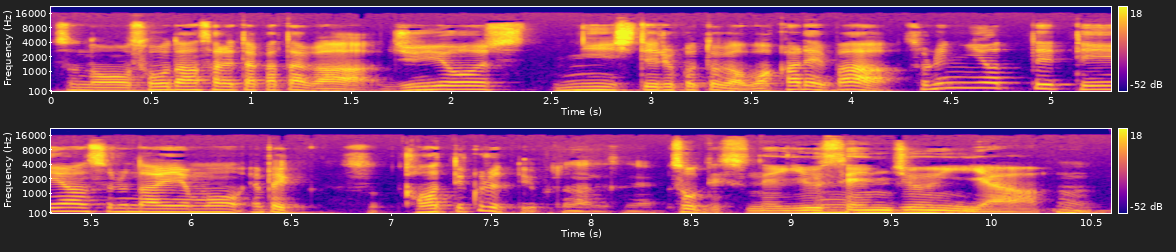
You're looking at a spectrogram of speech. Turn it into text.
その相談された方が重要にしていることが分かれば、それによって提案する内容もやっぱりそ変わってくるっていうことなんですね。そうですね。優先順位や、うん。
